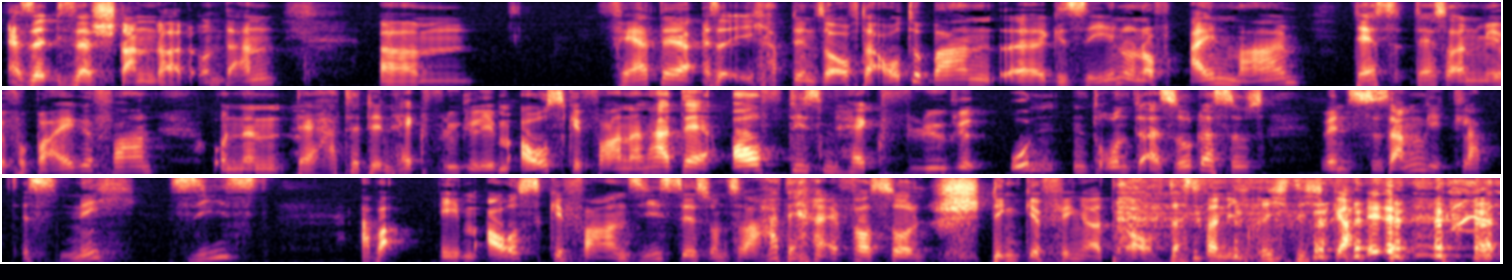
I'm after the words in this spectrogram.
also dieser Standard. Und dann ähm, fährt er, also ich habe den so auf der Autobahn äh, gesehen und auf einmal, der ist, der ist an mir vorbeigefahren und dann, der hatte den Heckflügel eben ausgefahren. Dann hat er auf diesem Heckflügel unten drunter, also so, dass du es, wenn es zusammengeklappt ist, nicht siehst, aber eben ausgefahren siehst du es und zwar hat er einfach so einen Stinkefinger drauf. Das fand ich richtig geil.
